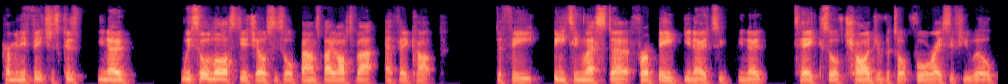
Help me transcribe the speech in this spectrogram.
Premier League fixtures? Because, you know, we saw last year Chelsea sort of bounce back after that FA Cup defeat, beating Leicester for a big, you know, to, you know, take sort of charge of the top four race, if you will.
